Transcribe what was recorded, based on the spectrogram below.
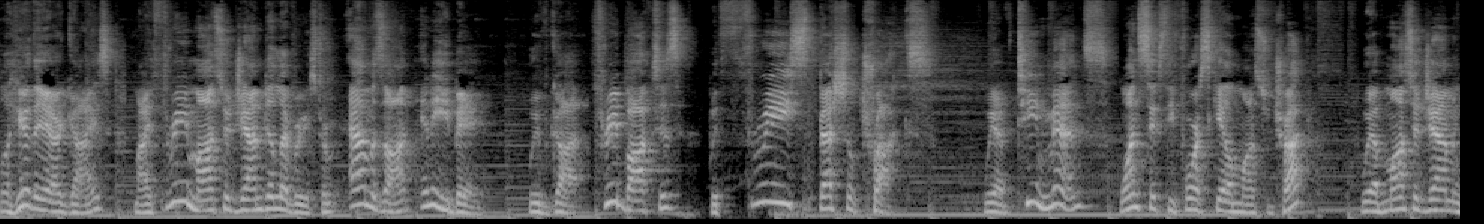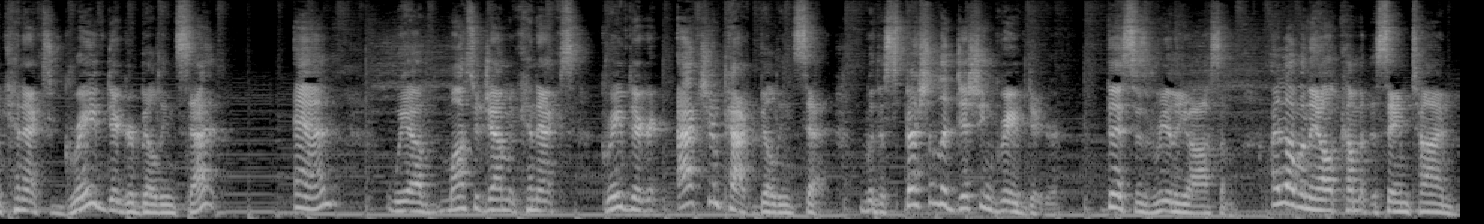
Well, here they are, guys. My three Monster Jam deliveries from Amazon and eBay. We've got three boxes with three special trucks. We have Team Meents 164 scale monster truck. We have Monster Jam and K'NEX Gravedigger building set. And we have Monster Jam and K'NEX Gravedigger Action Pack building set with a special edition Gravedigger. This is really awesome. I love when they all come at the same time.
